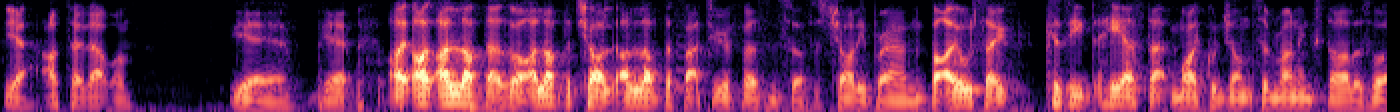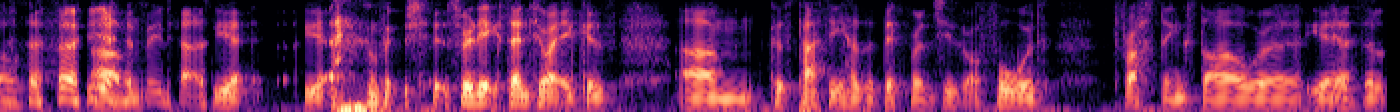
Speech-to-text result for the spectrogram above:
Yeah, I'll take that one. Yeah, yeah. I, I, I love that as well. I love the Charlie. I love the fact he refers himself as Charlie Brown, but I also because he he has that Michael Johnson running style as well. yes, he does. Um, Yeah, yeah, which it's really accentuated because because Patty has a different. She's got a forward thrusting style, where yeah, Yes. the,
